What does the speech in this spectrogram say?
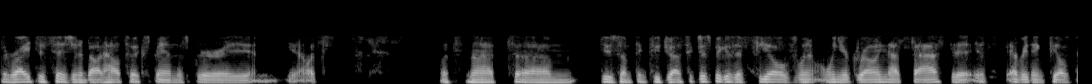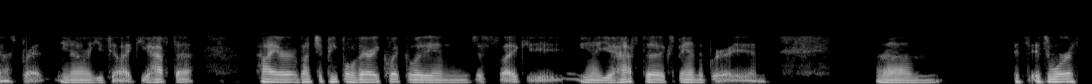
the right decision about how to expand this brewery and you know let's let's not um, do something too drastic just because it feels when when you're growing that fast it, it everything feels desperate you know you feel like you have to hire a bunch of people very quickly and just like you know you have to expand the brewery and um it's it's worth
